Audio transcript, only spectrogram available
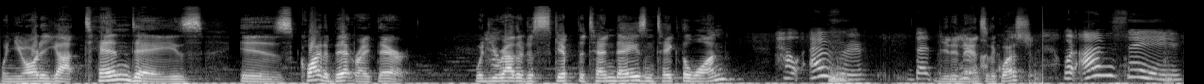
when you already got 10 days is quite a bit right there. Would you rather just skip the 10 days and take the one? However, that You didn't answer the question. What I'm saying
